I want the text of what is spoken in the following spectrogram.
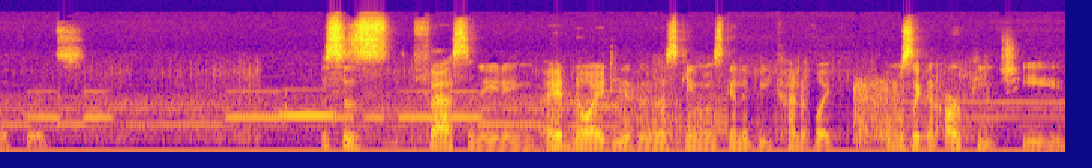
liquids. This is fascinating. I had no idea that this game was going to be kind of like, almost like an RPG.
